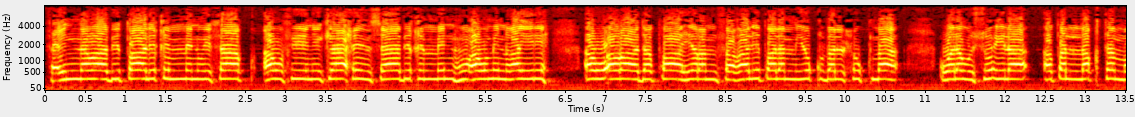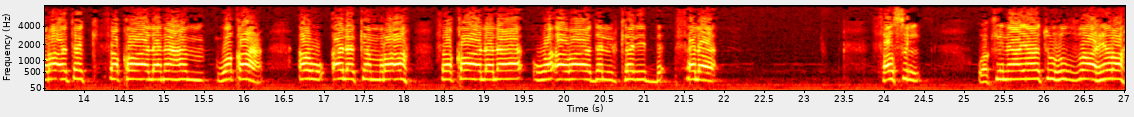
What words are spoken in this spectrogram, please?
فإن نوى بطالق من وثاق أو في نكاح سابق منه أو من غيره أو أراد طاهرا فغلط لم يقبل حكما. ولو سئل أطلقت امرأتك فقال نعم وقع. أو ألك امرأة فقال لا وأراد الكذب فلا. فصل. وكناياته الظاهرة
